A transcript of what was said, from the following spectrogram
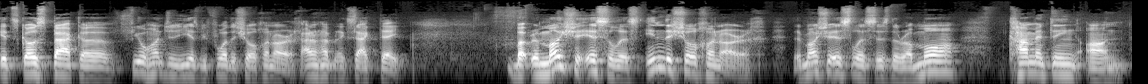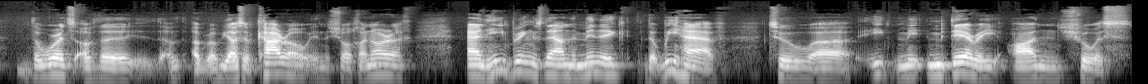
it goes back a few hundred years before the Shulchan Aruch. I don't have an exact date. But Ramosha Isserles in the Shulchan Aruch the Moshe Isserles is the Ramah commenting on the words of the of, of Yosef Karo in the Shulchan Aruch, and he brings down the minig that we have to uh, eat dairy on Shavuos.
